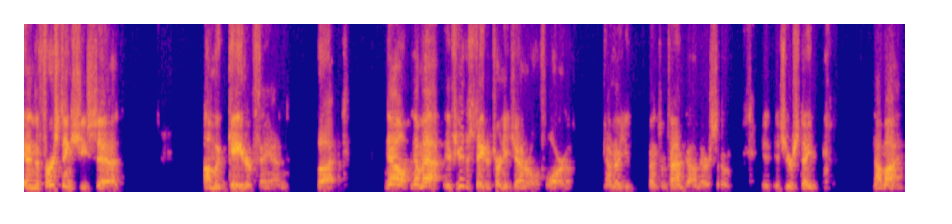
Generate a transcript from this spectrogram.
and the first thing she said, "I'm a Gator fan, but." Now, now, Matt, if you're the state attorney general of Florida, I know you spent some time down there, so it, it's your state, not mine.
